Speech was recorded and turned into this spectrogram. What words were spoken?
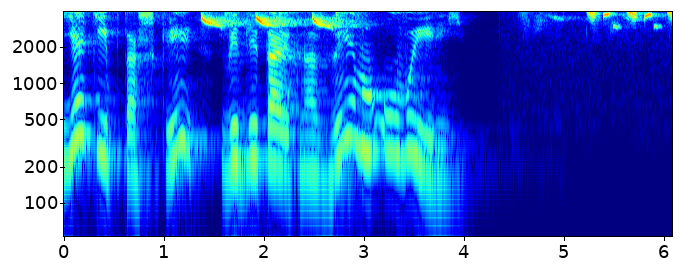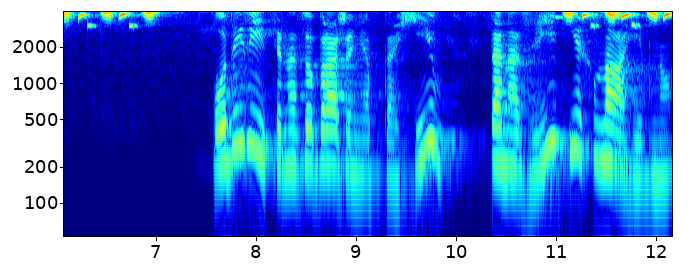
Які пташки відлітають на зиму у вирій? Подивіться на зображення птахів та назвіть їх лагідно.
